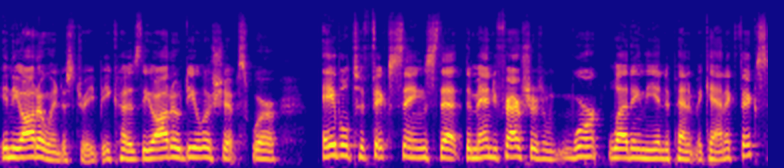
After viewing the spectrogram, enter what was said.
in the auto industry because the auto dealerships were able to fix things that the manufacturers weren't letting the independent mechanic fix.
